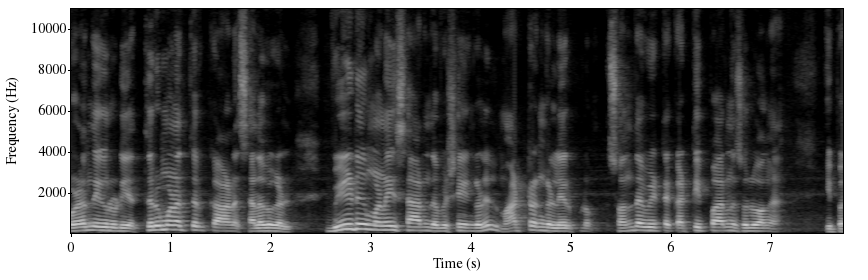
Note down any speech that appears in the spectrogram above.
குழந்தைகளுடைய திருமணத்திற்கான செலவுகள் வீடு மனை சார்ந்த விஷயங்களில் மாற்றங்கள் ஏற்படும். சொந்த வீட்டை கட்டிப்பார்னு சொல்லுவாங்க. இப்போ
